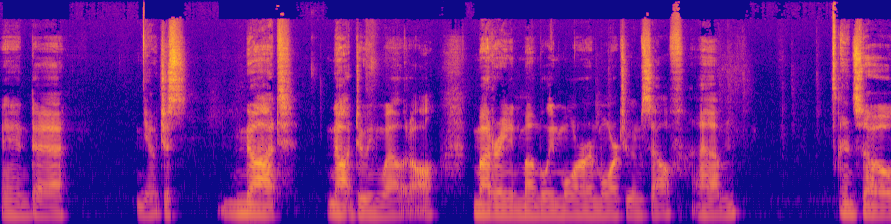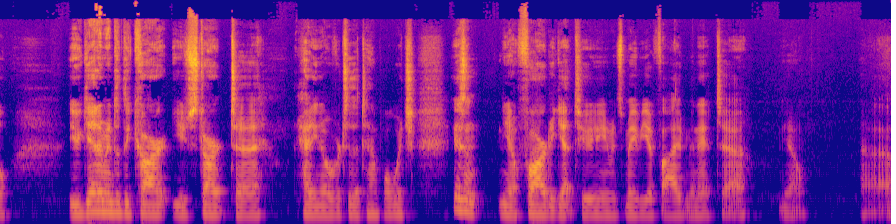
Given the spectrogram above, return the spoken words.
and uh, you know just not not doing well at all, muttering and mumbling more and more to himself. Um, and so you get him into the cart. You start uh, heading over to the temple, which isn't you know far to get to. It's maybe a five minute uh, you know uh,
